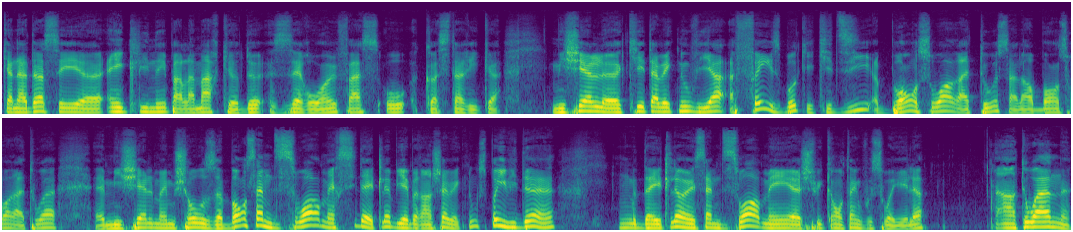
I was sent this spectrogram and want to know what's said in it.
Canada s'est incliné par la marque de 0-1 face au Costa Rica. Michel euh, qui est avec nous via Facebook et qui dit bonsoir à tous. Alors bonsoir à toi, euh, Michel. Même chose. Bon samedi soir. Merci d'être là, bien branché avec nous. C'est pas évident hein, d'être là un samedi soir, mais euh, je suis content que vous soyez là. Antoine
